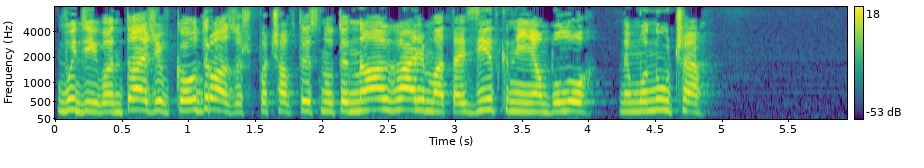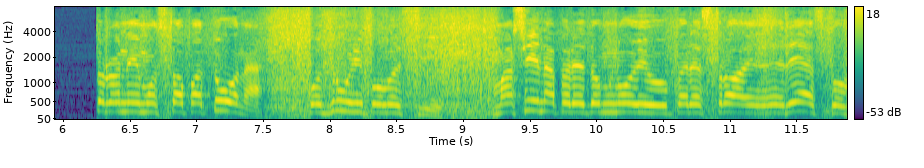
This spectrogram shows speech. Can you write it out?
Водій вантажівки одразу ж почав тиснути на гальма, та зіткнення було неминуче. сторони моста Патона по другій полосі. Машина передо мною перестроє різко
